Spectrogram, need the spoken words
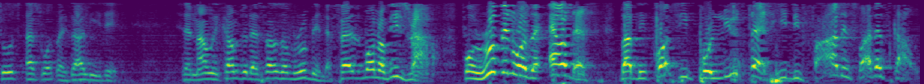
shows us what exactly he did. He said, now we come to the sons of Reuben, the firstborn of Israel. For Reuben was the eldest, but because he polluted, he defiled his father's couch.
